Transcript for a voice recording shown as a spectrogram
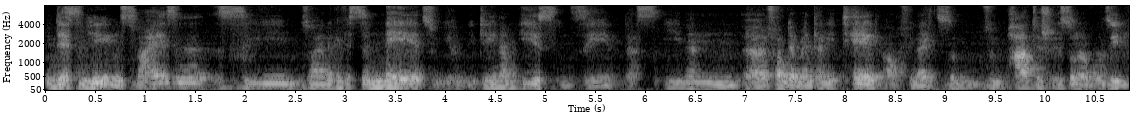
in dessen Lebensweise Sie so eine gewisse Nähe zu Ihren Ideen am ehesten sehen, dass Ihnen äh, von der Mentalität auch vielleicht sympathisch ist oder wo Sie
